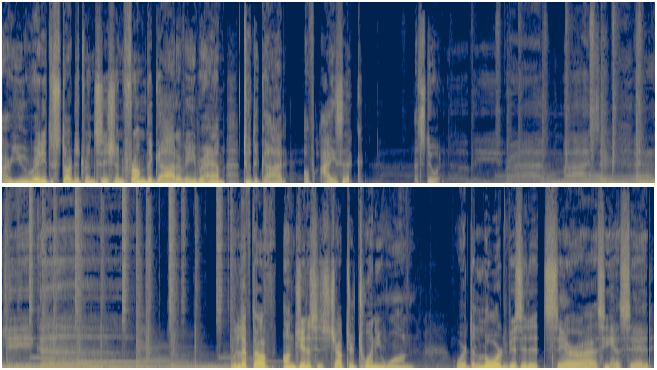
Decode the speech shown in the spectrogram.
are you ready to start the transition from the God of Abraham to the God of Isaac? Let's do it. We left off on Genesis chapter 21, where the Lord visited Sarah as he has said.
